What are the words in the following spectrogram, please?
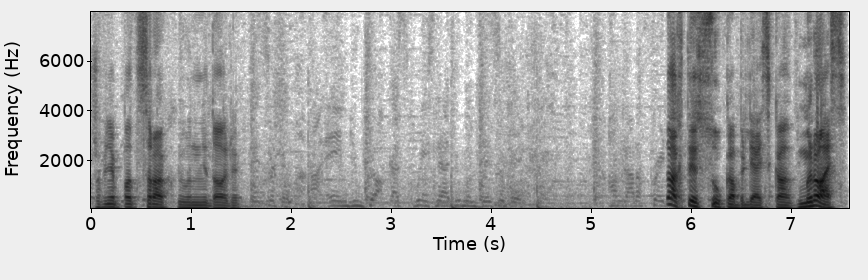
Чтобы мне под сраку его не дали. Ах ты, сука, блядька, мразь.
